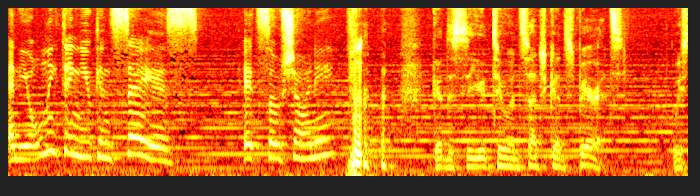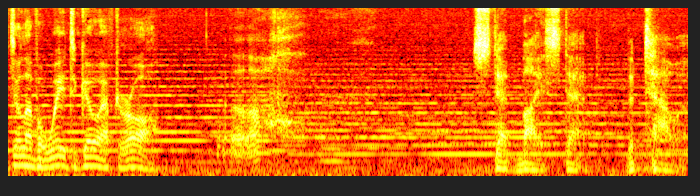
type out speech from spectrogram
and the only thing you can say is, "It's so shiny." Good to see you two in such good spirits. We still have a way to go after all. Step by step, the tower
